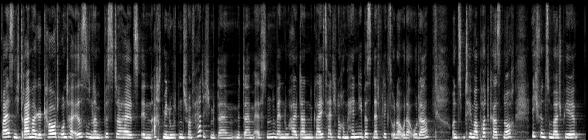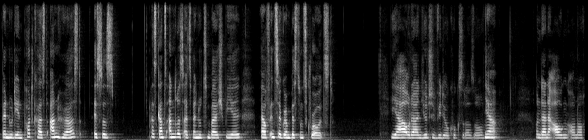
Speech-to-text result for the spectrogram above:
weiß nicht, dreimal gekaut runter isst und dann bist du halt in acht Minuten schon fertig mit deinem, mit deinem Essen, wenn du halt dann gleichzeitig noch am Handy bist, Netflix oder oder oder. Und zum Thema Podcast noch, ich finde zum Beispiel, wenn du den Podcast anhörst, ist es was ganz anderes, als wenn du zum Beispiel auf Instagram bist und scrollst. Ja, oder ein YouTube-Video guckst oder so. Ja. Und deine Augen auch noch.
